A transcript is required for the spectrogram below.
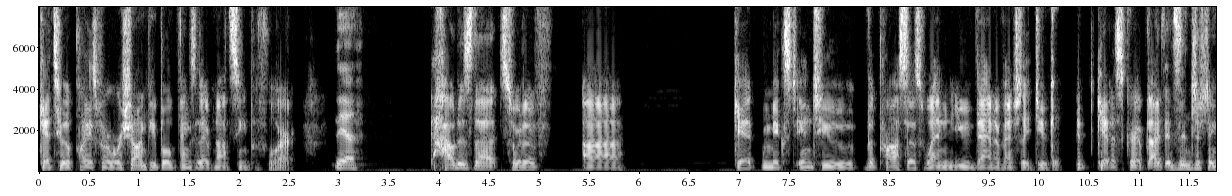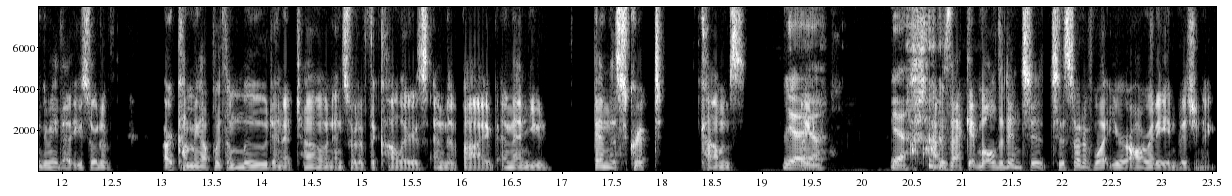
get to a place where we're showing people things that they've not seen before. Yeah how does that sort of uh, get mixed into the process when you then eventually do get, get a script? It's interesting to me that you sort of are coming up with a mood and a tone and sort of the colors and the vibe, and then you then the script comes. Yeah, later. yeah, yeah. how does that get molded into to sort of what you're already envisioning?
